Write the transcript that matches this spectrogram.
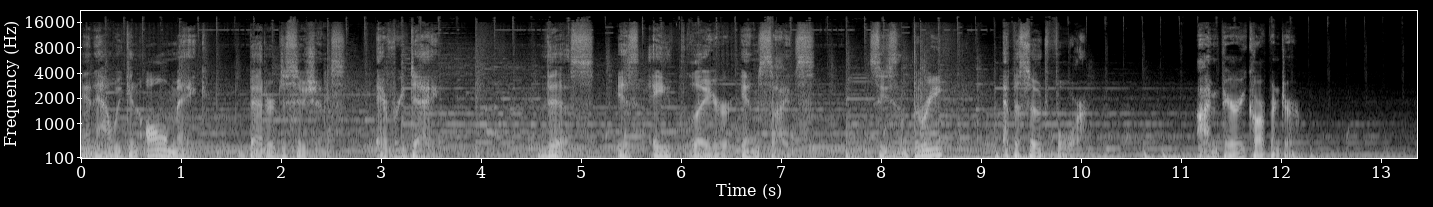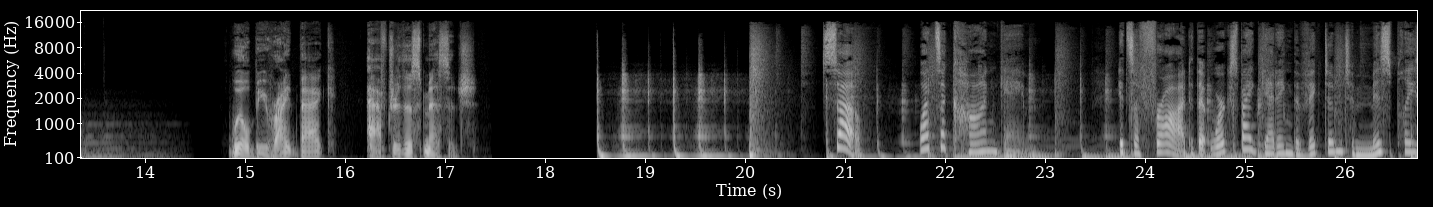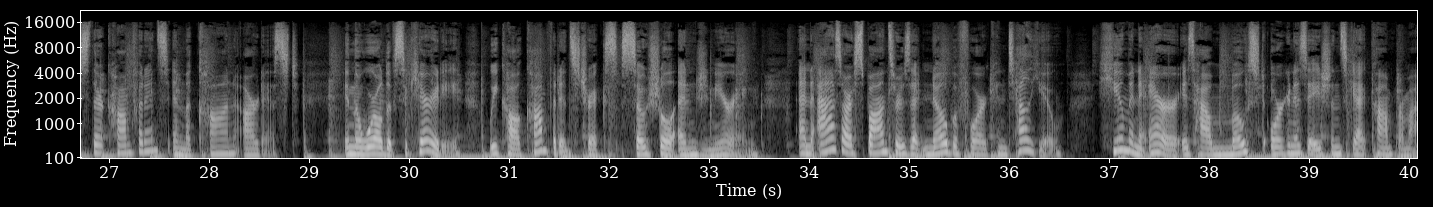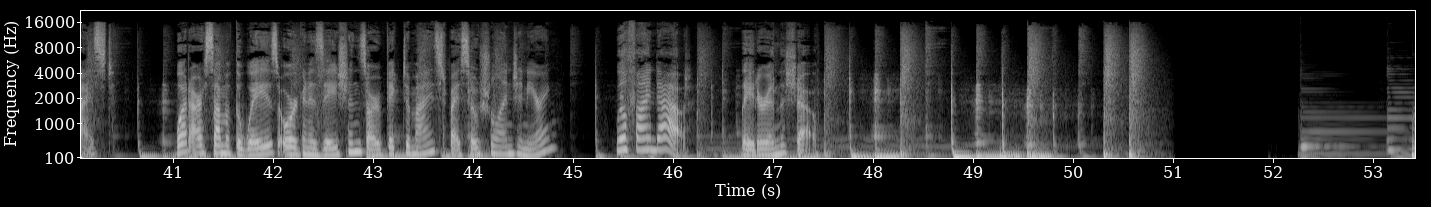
and how we can all make better decisions every day. This is Eighth Layer Insights, Season 3, Episode 4. I'm Perry Carpenter. We'll be right back after this message. So, What's a con game? It's a fraud that works by getting the victim to misplace their confidence in the con artist. In the world of security, we call confidence tricks social engineering. And as our sponsors at KnowBe4 can tell you, human error is how most organizations get compromised. What are some of the ways organizations are victimized by social engineering? We'll find out later in the show.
